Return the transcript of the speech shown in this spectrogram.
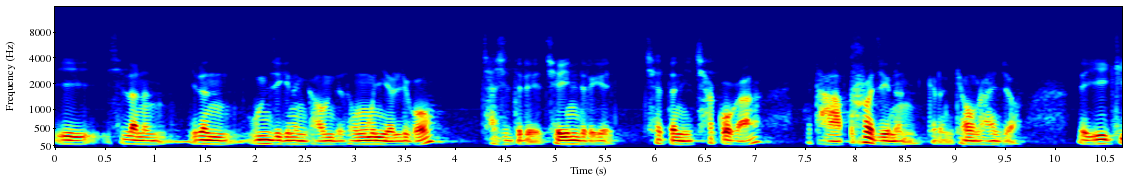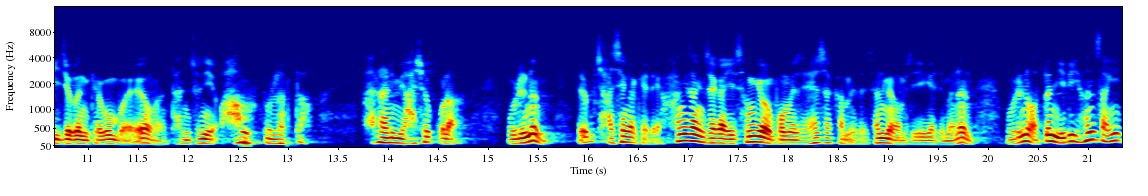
이 신라는 이런 움직이는 가운데서 옥문이 열리고 자신들의 죄인들에게 챘던 이 착고가 다 풀어지는 그런 경험을 하죠. 근데 이 기적은 결국 뭐예요? 단순히 아우 놀랍다. 하나님이 하셨구나. 우리는 여러분 잘 생각해야 돼요. 항상 제가 이 성경을 보면서 해석하면서 설명하면서 얘기하지만은 우리는 어떤 일이 현상이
